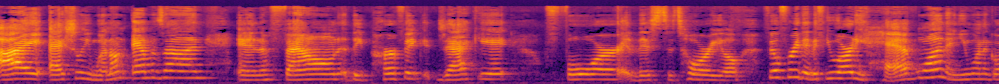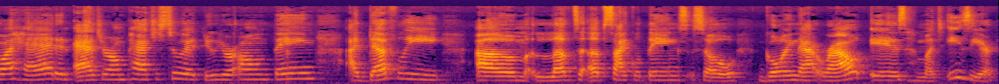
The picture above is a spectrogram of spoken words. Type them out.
I actually went on Amazon and found the perfect jacket for this tutorial. Feel free that if you already have one and you want to go ahead and add your own patches to it, do your own thing, I definitely um, love to upcycle things. So going that route is much easier.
